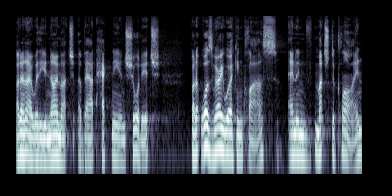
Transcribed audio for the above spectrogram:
I don't know whether you know much about Hackney and Shoreditch, but it was very working class and in much decline,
